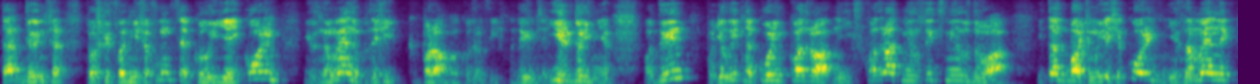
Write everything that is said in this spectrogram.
Так, дивимося, трошки складніша функція, коли є і корінь, і в знаменнику, це ще й парабола квадратична. Дивимося, y дорівнює 1 поділити на корінь квадратний, х квадрат мінус х мінус 2. І так бачимо, є ще корінь і знаменник.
